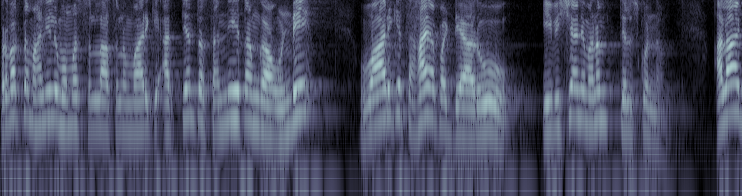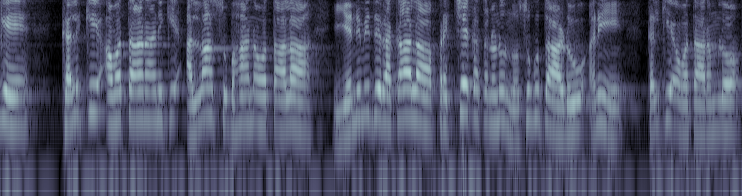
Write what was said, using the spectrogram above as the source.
ప్రవక్త మహనీయులు ముహమ్మద్ సల్లాహ్ వారికి అత్యంత సన్నిహితంగా ఉండి వారికి సహాయపడ్డారు. ఈ విషయాన్ని మనం తెలుసుకున్నాం. అలాగే కలికి అవతారానికి అల్లా సుబానవతాల ఎనిమిది రకాల ప్రత్యేకతలను నొసుగుతాడు అని కలికి అవతారంలో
